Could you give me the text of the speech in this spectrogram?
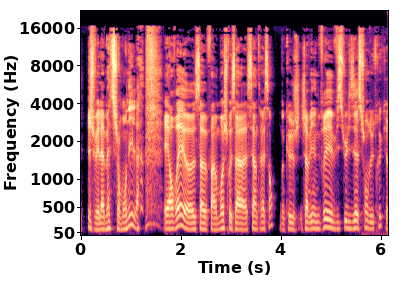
Je vais la mettre sur mon île. Et en vrai euh, ça enfin moi je trouvais ça assez intéressant. Donc euh, j'avais une vraie visualisation du truc.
